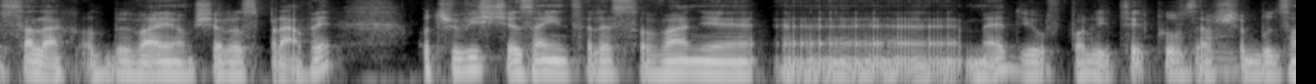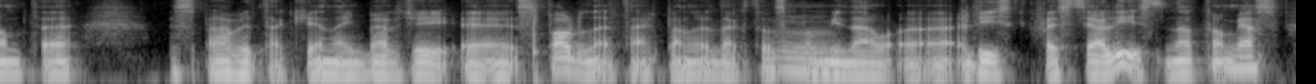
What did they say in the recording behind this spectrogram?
salach odbywają się rozprawy. Oczywiście zainteresowanie e, mediów, polityków zawsze budzą te sprawy takie najbardziej e, sporne, tak jak pan redaktor mm. wspominał, e, list, kwestia list. Natomiast e,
